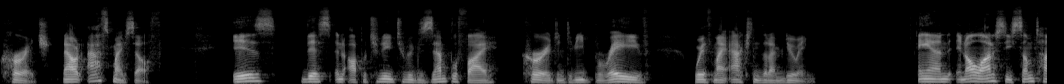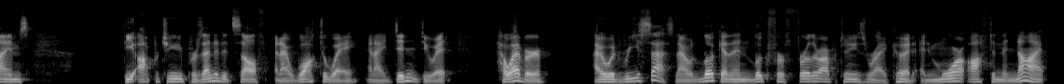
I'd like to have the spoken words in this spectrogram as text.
courage. Now, I'd ask myself, is this an opportunity to exemplify courage and to be brave with my actions that I'm doing? And in all honesty, sometimes the opportunity presented itself and I walked away and I didn't do it. However, I would reassess and I would look and then look for further opportunities where I could. And more often than not,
